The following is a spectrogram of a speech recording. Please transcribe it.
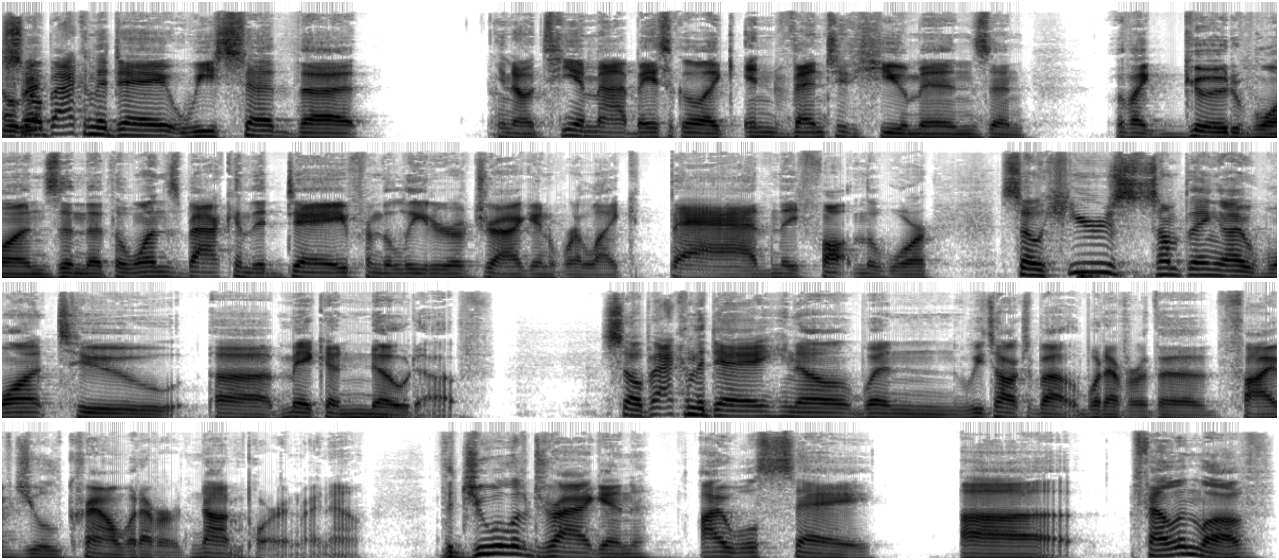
So back in the day, we said that you know Tiamat basically like invented humans and like good ones, and that the ones back in the day from the leader of Dragon were like bad and they fought in the war. So here's something I want to uh, make a note of. So back in the day, you know, when we talked about whatever the five jeweled crown, whatever, not important right now. The jewel of dragon, I will say, uh, fell in love.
